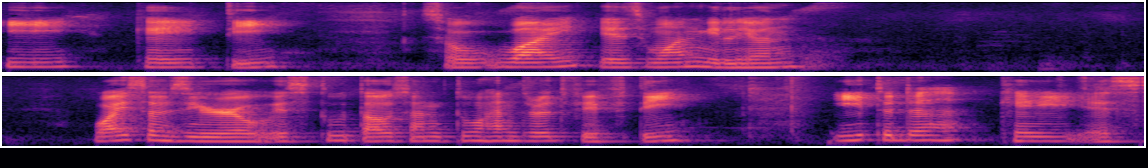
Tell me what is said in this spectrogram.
e, k, t. So y is 1 million. y sub 0 is 2,250. e to the k is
